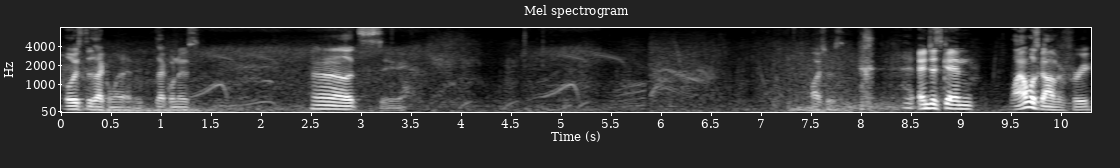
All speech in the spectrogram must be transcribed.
At least the second one, the second one is. Uh, let's see. Watch this. and just getting... Well, I almost got him for free.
